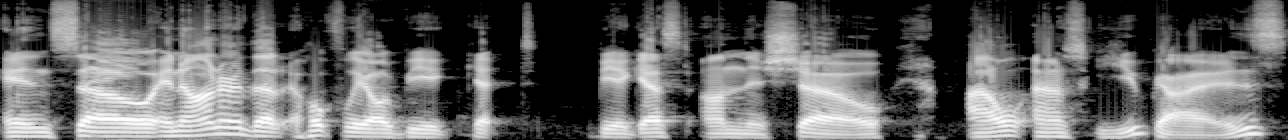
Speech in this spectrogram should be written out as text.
And so, in honor that hopefully I'll be get be a guest on this show, I'll ask you guys.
